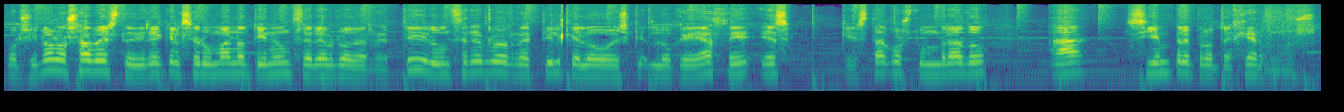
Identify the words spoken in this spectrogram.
Por si no lo sabes, te diré que el ser humano tiene un cerebro de reptil, un cerebro de reptil que lo, que hace es que está acostumbrado a siempre protegernos,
